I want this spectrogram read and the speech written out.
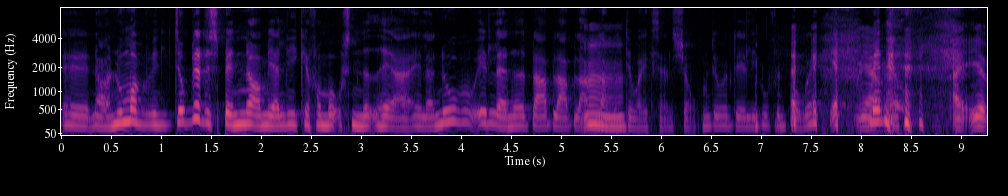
øh, Nå, nu må vi, det bliver det spændende, om jeg lige kan få måsen ned her, eller nu et eller andet, bla bla bla, bla. Mm. Det var ikke særlig sjovt, men det var det, jeg lige kunne finde på. Ikke? ja, ja, men, ja. Ej, jeg,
